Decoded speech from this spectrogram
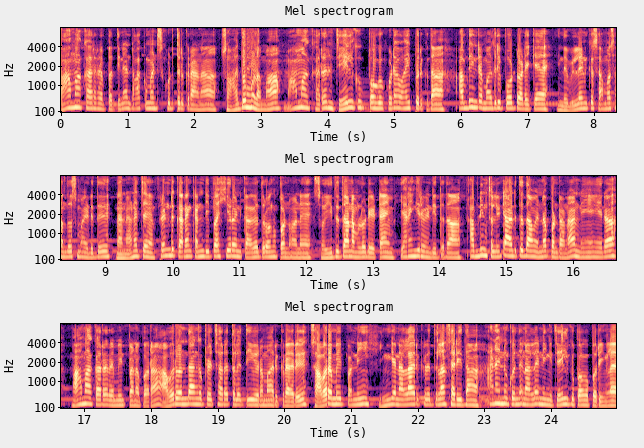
மாமாக்காரரை பத்தின டாக்குமெண்ட்ஸ் கொடுத்துருக்கானா ஸோ அது மூலமா மாமாக்காரர் ஜெயிலுக்கு போக கூட வாய்ப்பு இருக்குதா? அப்படின்ற மாதிரி போட்டு உடைக்க இந்த வில்லனுக்கு செம சந்தோஷமாயிடுது. நான் நினைச்சேன் ஃப்ரெண்டுக்காரன் கண்டிப்பா ஹீரோயினுக்காக துரோகம் பண்ணுவானு. ஸோ இதுதான் நம்மளுடைய டைம் இறங்கிட வேண்டியது தான் அப்படின்னு சொல்லிட்டு அடுத்தது அவன் என்ன பண்றான்னா நேரா மாமாக்காரரை மீட் பண்ண போறான். அவர் வந்து அங்க பிரச்சாரத்துல தீவிரமா இருக்கிறாரு. அவரை மீட் பண்ணி இங்க நல்லா இருக்கிறதுலாம் சரிதான். ஆனா இன்னும் கொஞ்சம் நாள்ல நீங்க ஜெயிலுக்கு போக போறீங்களே?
